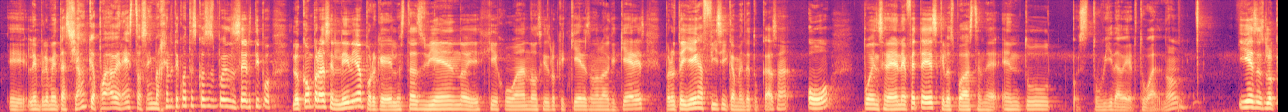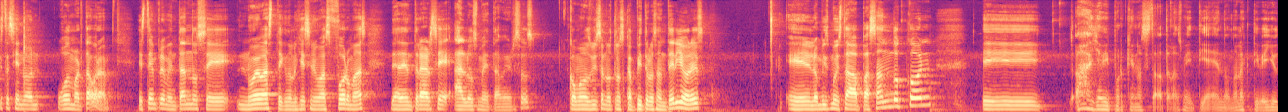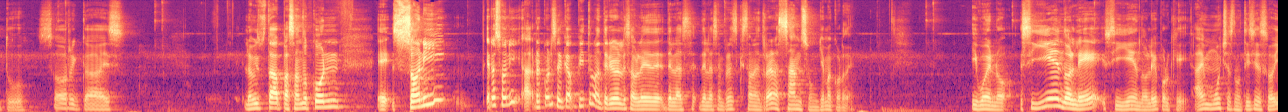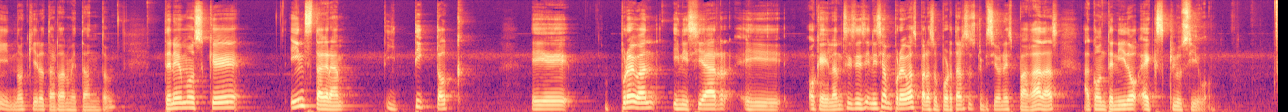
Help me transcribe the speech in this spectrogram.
eh, la implementación que puede haber esto. O sea, imagínate cuántas cosas puedes hacer. Tipo, lo compras en línea porque lo estás viendo y aquí jugando si es lo que quieres o no lo que quieres, pero te llega físicamente a tu casa. O pueden ser NFTs que los puedas tener en tu, pues, tu vida virtual, ¿no? Y eso es lo que está haciendo Walmart ahora. Está implementándose nuevas tecnologías y nuevas formas de adentrarse a los metaversos. Como hemos visto en otros capítulos anteriores. Eh, lo mismo estaba pasando con... Eh, Ah, ya vi por qué no se estaba transmitiendo. No le activé YouTube. Sorry, guys. Lo mismo estaba pasando con eh, Sony. ¿Era Sony? Ah, ¿Recuerdas el capítulo anterior? Les hablé de, las, de las empresas que estaban a entrar. Era Samsung, ya me acordé. Y bueno, siguiéndole, siguiéndole, porque hay muchas noticias hoy y no quiero tardarme tanto. Tenemos que Instagram y TikTok eh, prueban iniciar eh, Ok, la noticia inician pruebas para soportar suscripciones pagadas a contenido exclusivo.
